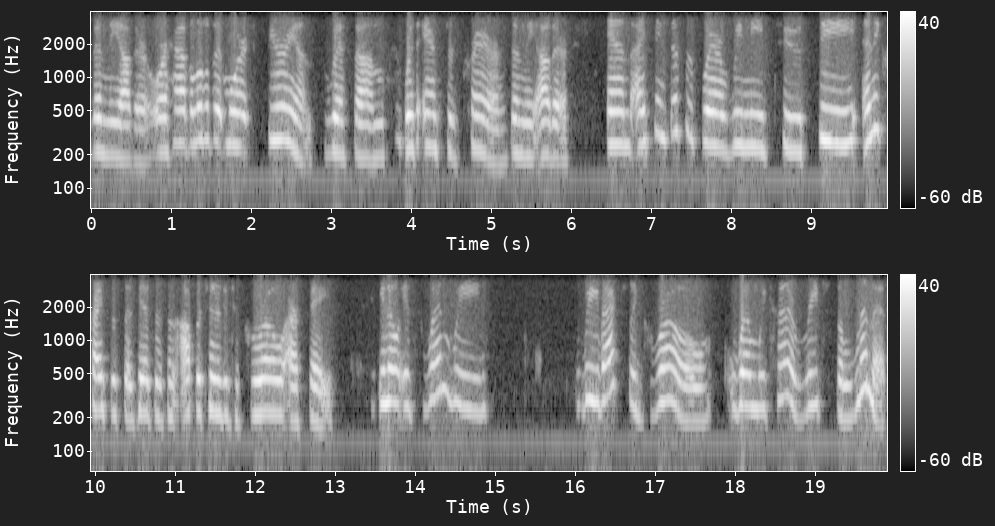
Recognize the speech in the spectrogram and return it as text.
than the other, or have a little bit more experience with um, with answered prayer than the other. And I think this is where we need to see any crisis that hits as an opportunity to grow our faith. You know, it's when we we actually grow when we kind of reach the limit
